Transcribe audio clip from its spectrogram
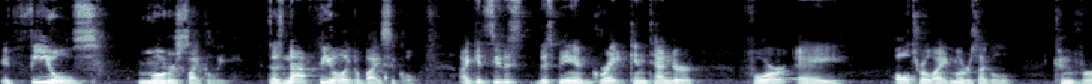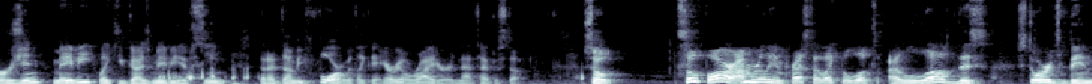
it feels motorcycly. It does not feel like a bicycle. I could see this this being a great contender for a ultralight motorcycle conversion, maybe like you guys maybe have seen that I've done before with like the Ariel Rider and that type of stuff. So so far, I'm really impressed. I like the looks. I love this storage bin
